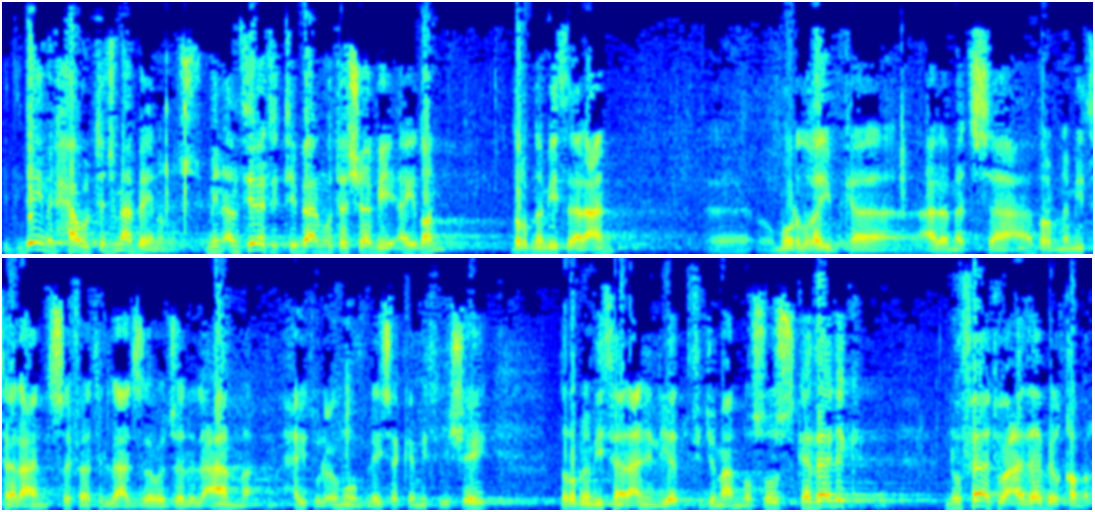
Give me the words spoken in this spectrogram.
دائما حاول تجمع بين النص. من أمثلة اتباع المتشابه أيضا ضربنا مثال عن آه، أمور الغيب كعلامات الساعة ضربنا مثال عن صفات الله عز وجل العامة من حيث العموم ليس كمثل شيء ضربنا مثال عن اليد في جمع النصوص. كذلك نفاة عذاب القبر.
